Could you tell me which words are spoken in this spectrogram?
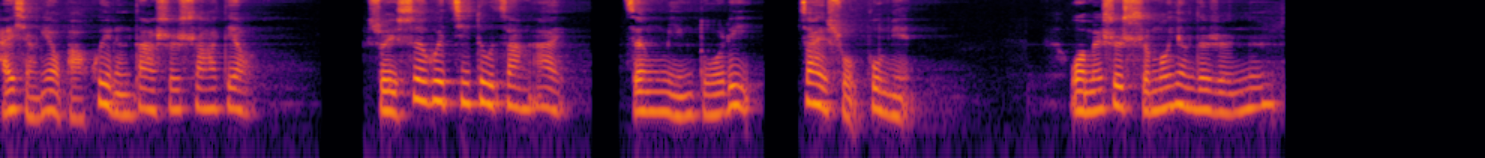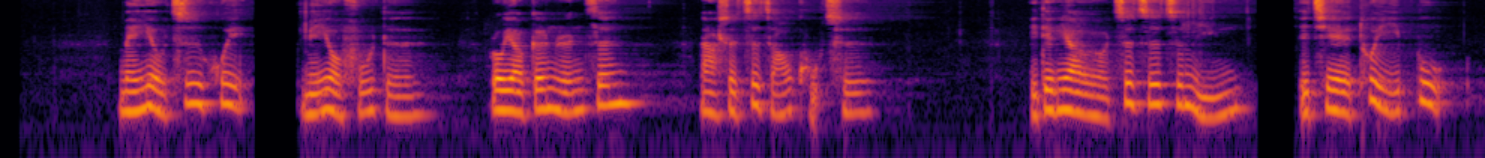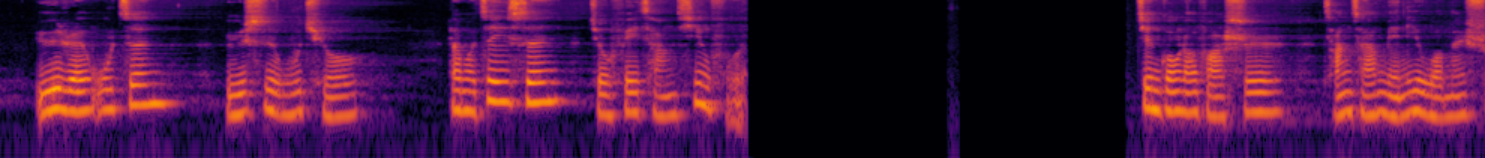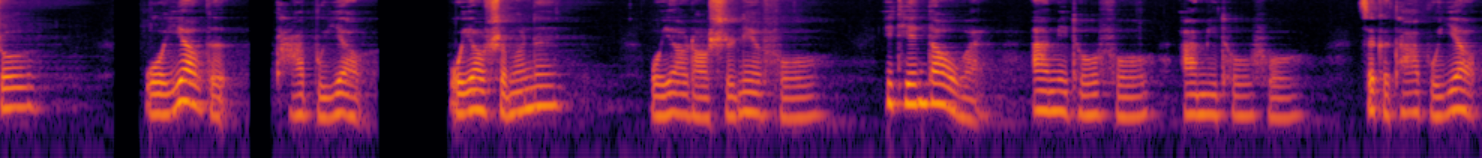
还想要把慧能大师杀掉，所以社会嫉妒障碍、争名夺利在所不免。我们是什么样的人呢？没有智慧，没有福德，若要跟人争，那是自找苦吃。一定要有自知之明，一切退一步，于人无争，于事无求，那么这一生。就非常幸福了。净空老法师常常勉励我们说：“我要的他不要，我要什么呢？我要老实念佛，一天到晚阿弥陀佛，阿弥陀佛。这个他不要，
